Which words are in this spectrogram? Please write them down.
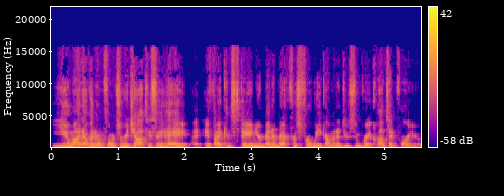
you might have an influencer reach out to you say, Hey, if I can stay in your bed and breakfast for a week, I'm going to do some great content for you.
